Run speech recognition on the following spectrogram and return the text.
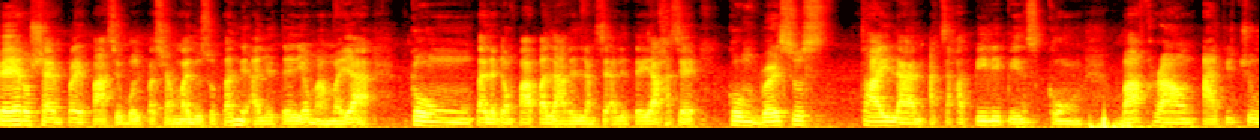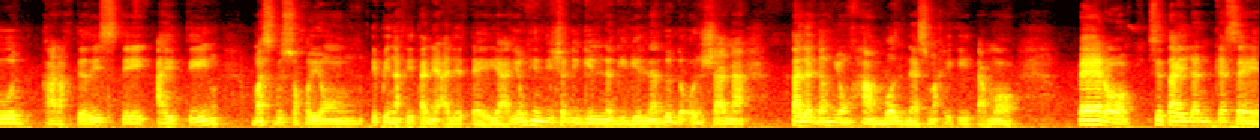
Pero syempre, possible pa siyang malusutan ni Alitea mamaya kung talagang papalarin lang si Alitea kasi kung versus Thailand at saka Philippines kung background, attitude, characteristic, I think mas gusto ko yung ipinakita ni Alitea. Yung hindi siya gigil na gigil, nandoon siya na talagang yung humbleness makikita mo. Pero si Thailand kasi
